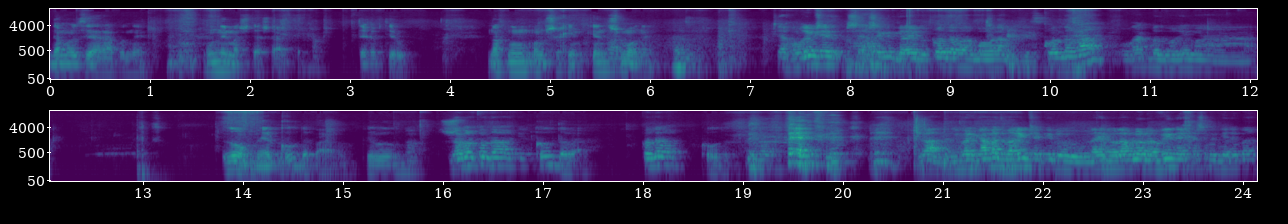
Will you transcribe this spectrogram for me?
גם על זה הרב עונה. הוא עונה מה שאתה שאלת. תכף תראו. אנחנו ממשיכים, כן? שמונה. כשאנחנו אומרים שהשם מתגלה בכל דבר בעולם, כל דבר, או רק בדברים ה... לא אומר כל דבר, כאילו, לא אומר כל דבר, כאילו. כל דבר, כל דבר. כל דבר. לא, אני אומר גם בדברים שכאילו אולי לעולם לא נבין איך השם מתגלה בהם.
